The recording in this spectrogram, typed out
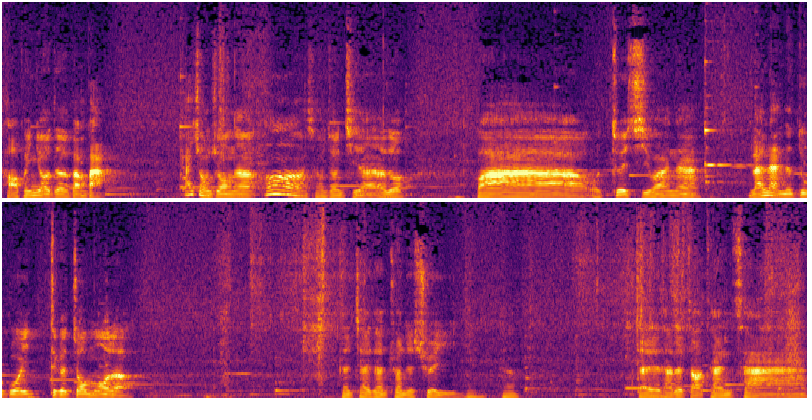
好朋友的方法。哎，熊熊呢？啊、哦，熊熊起来了，说：“哇，我最喜欢呢、啊，懒懒的度过这个周末了。”他彩上穿着睡衣，啊。带着他的早餐铲，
